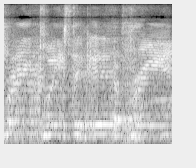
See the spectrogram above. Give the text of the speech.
Drink, please, to get in the free.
